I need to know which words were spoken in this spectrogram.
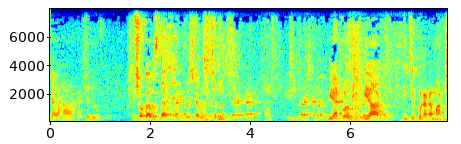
জামা টামা রাখার জন্য। সব ব্যবস্থা আছে পরিষ্কার পরিচ্ছন্ন। বিরাট বড় ঘর, বিরাট বড় নিচের গোটাটা মারবে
